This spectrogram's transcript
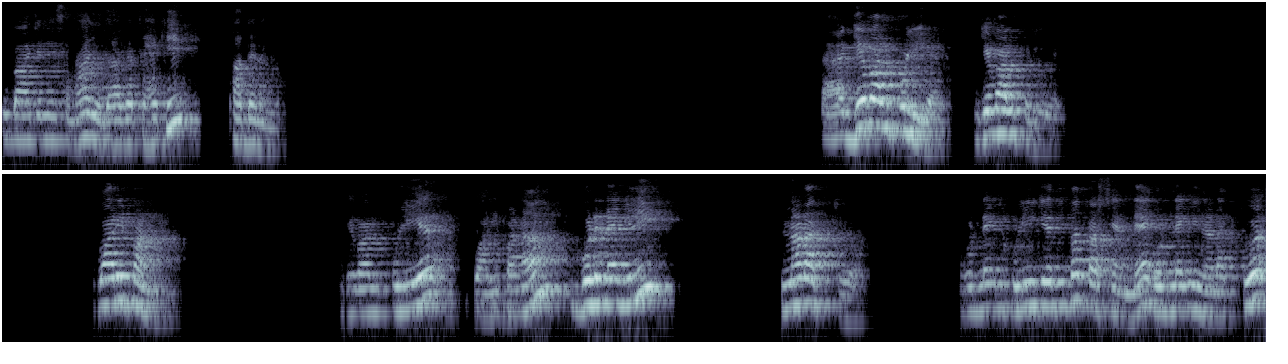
විභාජනය සඳහා යොදාගත හැකි පදනම. ගෙවල් පුලිය ගෙවල් පුලිය වරිපණ ගෙවල් පුලිය වරිපණම් ගොඩනැගිලි නඩත්තුව. ගොඩනැගිලි පුලිය කියලා තිබ්බත් ප්‍රශ්නයක් නෑ. ගොඩනැගිලි නඩත්තුව.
